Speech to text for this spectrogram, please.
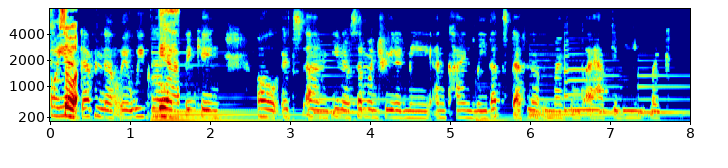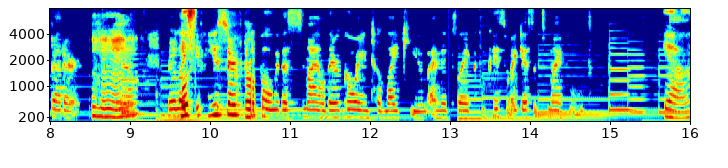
Oh So- yeah, definitely. We grow Yeah. up thinking, oh, it's um, you know, someone treated me unkindly. That's definitely my fault. I have to be like better. Mm-hmm. know, they're like, Most- if you serve people with a smile, they're going to like you, and it's like, okay, so I guess it's my fault. Yeah.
